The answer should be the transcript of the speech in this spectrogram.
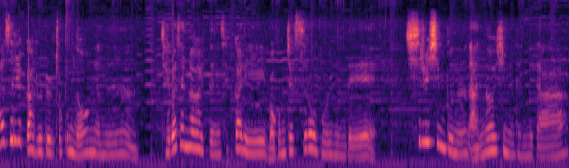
파슬리 가루를 조금 넣으면은 제가 생각할 때는 색깔이 먹음직스러워 보이는데 싫으신 분은 안 넣으시면 됩니다.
